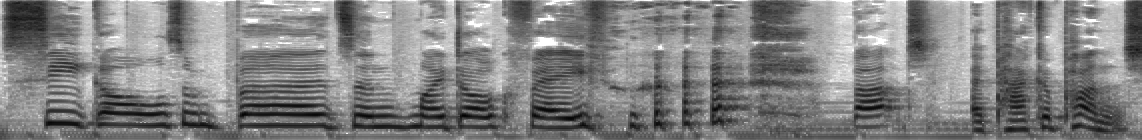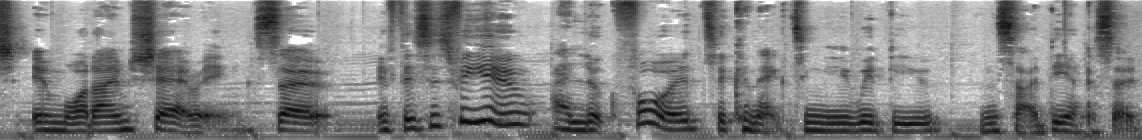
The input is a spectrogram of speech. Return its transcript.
seagulls and birds and my dog Faith. but I pack a punch in what I'm sharing. So if this is for you, I look forward to connecting you with you inside the episode.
